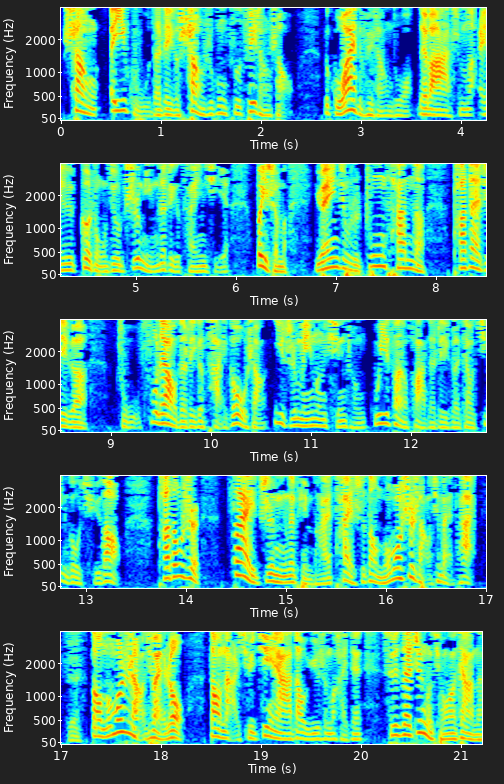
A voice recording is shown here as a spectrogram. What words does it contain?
上 A 股的这个上市公司非常少，国外的非常多，对吧？什么哎各种就知名的这个餐饮企业，为什么？原因就是中餐呢，它在这个主辅料的这个采购上一直没能形成规范化的这个叫进购渠道，它都是再知名的品牌，它也是到农贸市场去买菜，对，到农贸市场去买肉，到哪儿去进啊？到鱼什么海鲜？所以在这种情况下呢，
